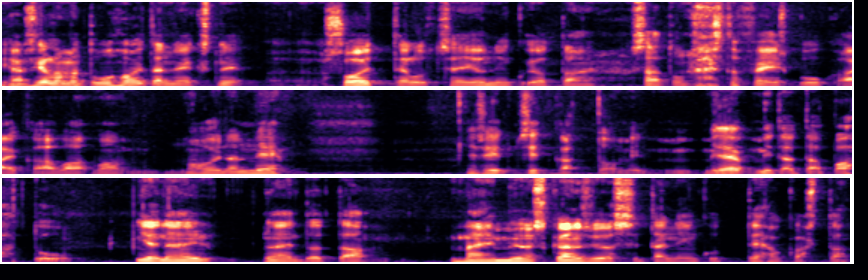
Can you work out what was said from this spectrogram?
Ja silloin mä tuun hoitaneeksi ne soittelut, se ei ole niin kuin jotain satunnaista Facebook-aikaa, vaan, vaan mä hoidan ne ja sitten sit katsoo, mit, mit, yep. mitä tapahtuu. Ja näin, näin tota, mä en myöskään syö sitä niin kuin tehokasta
